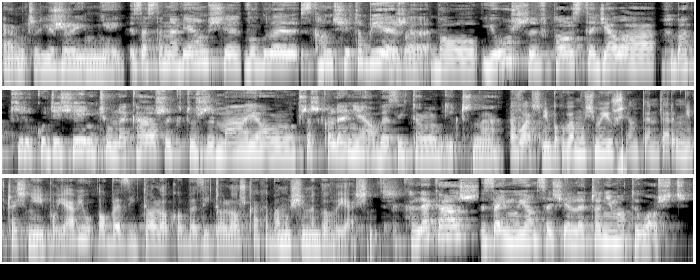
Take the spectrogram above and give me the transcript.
M, czyli żyj mniej. Zastanawiałam się w ogóle skąd się to bierze, bo już w Polsce działa chyba kilkudziesięciu lekarzy, którzy mają przeszkolenie obezitologiczne. No właśnie, bo chyba musimy już się ten termin wcześniej pojawił. Obezitolog, obezitolożka, chyba musimy go wyjaśnić. Lekarz zajmujący się leczeniem otyłości.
